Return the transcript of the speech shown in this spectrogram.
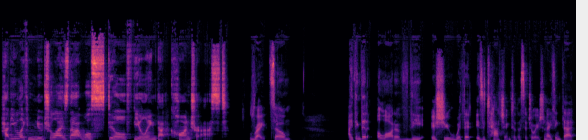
how do you like neutralize that while still feeling that contrast? Right. So I think that a lot of the issue with it is attaching to the situation. I think that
